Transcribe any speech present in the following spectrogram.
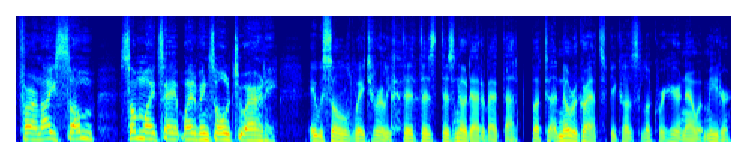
for a nice sum. Some might say it might have been sold too early. it was sold way too early. There, there's there's no doubt about that. But uh, no regrets because look, we're here now at m3ter.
